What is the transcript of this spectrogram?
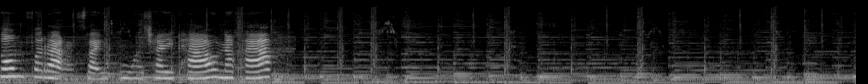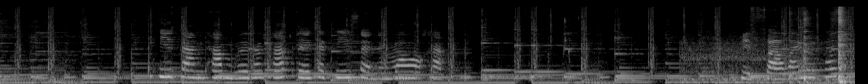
ส้มฝรั่งใส่หัวไชเท้านะคะ วิธีการทำเลยนะคะเทกะทิใส่ในหม้อค่ะ ปิดฝาไว้นะคะ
